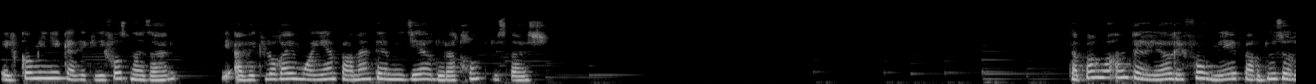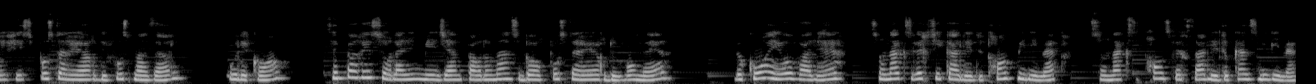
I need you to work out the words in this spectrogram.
elle communique avec les fosses nasales et avec l'oreille moyenne par l'intermédiaire de la trompe d'Eustache. Sa paroi antérieure est formée par deux orifices postérieurs des fosses nasales, ou les coins, séparés sur la ligne médiane par le mince bord postérieur de Vomer. Le coin est ovalaire, son axe vertical est de 30 mm, son axe transversal est de 15 mm.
